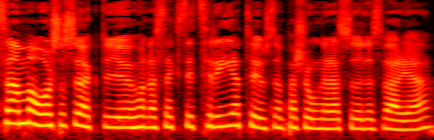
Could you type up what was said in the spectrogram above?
Samma år så sökte ju 163 000 personer asyl i Sverige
